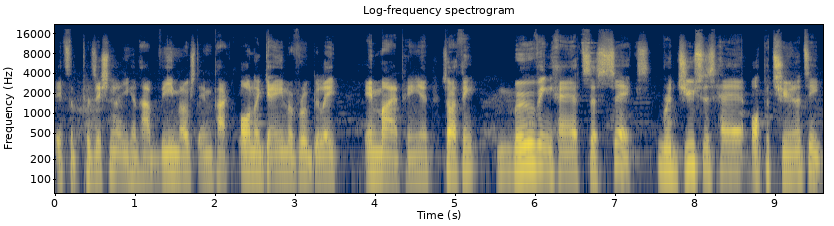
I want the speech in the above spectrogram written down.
it's a position that you can have the most impact on a game of rugby league, in my opinion. So I think moving her to six reduces her opportunity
